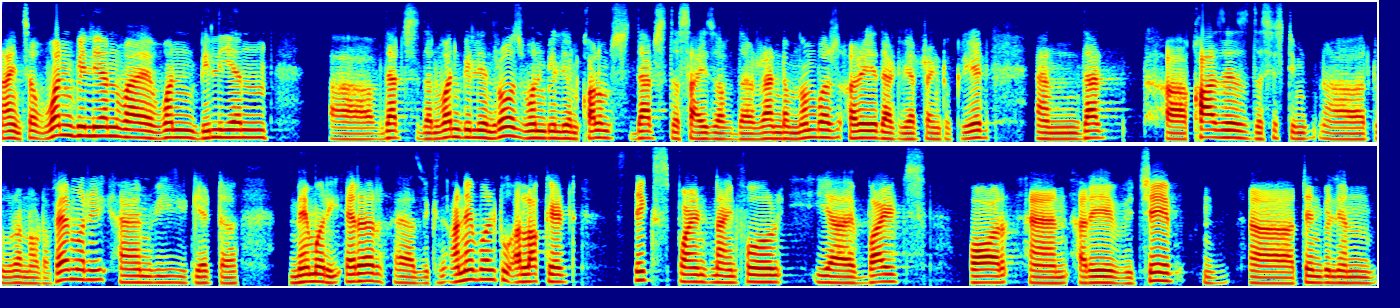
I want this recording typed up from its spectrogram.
nine. So one billion by one billion uh, that's the 1 billion rows 1 billion columns. That's the size of the random numbers array that we are trying to create. And that uh, causes the system uh, to run out of memory and we get a memory error as we can unable to allocate 6.94 EI bytes for an array with shape uh, 10 billion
